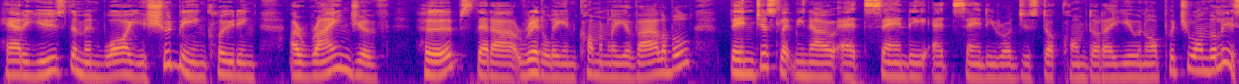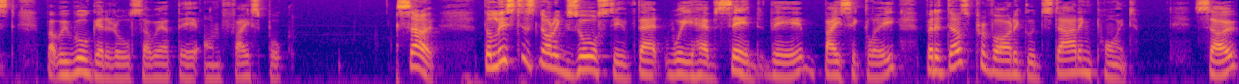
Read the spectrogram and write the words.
how to use them, and why you should be including a range of herbs that are readily and commonly available, then just let me know at sandi at sandirogers.com.au and I'll put you on the list. But we will get it also out there on Facebook. So, the list is not exhaustive that we have said there, basically, but it does provide a good starting point. So,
